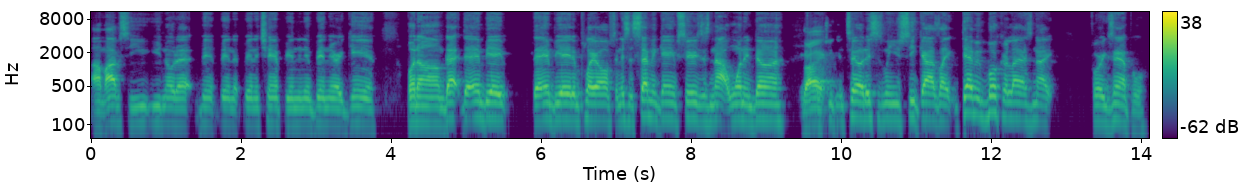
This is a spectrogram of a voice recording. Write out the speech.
Um, obviously, you you know that being being, being a champion and then being there again. But um, that the NBA, the NBA in playoffs, and this is seven game series. is not one and done. Right. But you can tell this is when you see guys like Devin Booker last night, for example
